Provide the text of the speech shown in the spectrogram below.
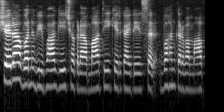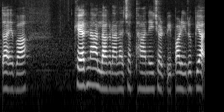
શેરા વન વિભાગે છકડામાંથી ગેરકાયદેસર વહન કરવામાં આવતા એવા ખેરના લાકડાના જથ્થાને ઝડપી પાડી રૂપિયા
